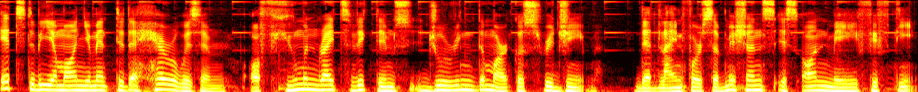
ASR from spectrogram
It's to be a monument to the heroism of human rights victims during the Marcos regime. Deadline for submissions is on May 15.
